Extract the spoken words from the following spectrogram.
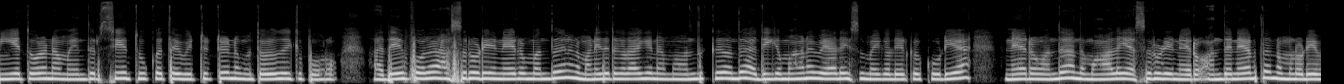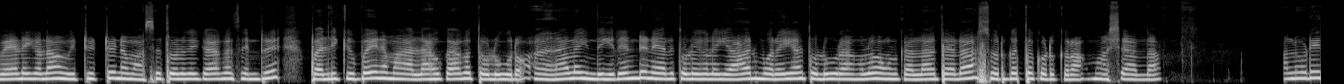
நியத்தோடு நம்ம எந்திரிச்சு தூக்கத்தை விட்டுட்டு நம்ம தொழுகைக்கு போகிறோம் அதே போல் அசருடைய நேரம் வந்து மனிதர்களாகி நம்ம வந்துக்கு வந்து அதிகமான வேலை சுமைகள் இருக்கக்கூடிய நேரம் வந்து அந்த மாலை அசருடைய நேரம். அந்த நேரத்தில் நம்மளுடைய வேலைகள்லாம் விட்டுட்டு நம்ம அசர் தொழுகைக்காக சென்று பள்ளிக்கு போய் நம்ம அல்லாஹுக்காக தொழுகிறோம். அதனால் இந்த இரண்டு நேர தொழுகைகளை யார் முறையாக தொழுகிறாங்களோ அவங்களுக்கு அல்லா தாலா சொர்க்கத்தை கொடுக்குறான். மாஷா அல்லா நாளுடைய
